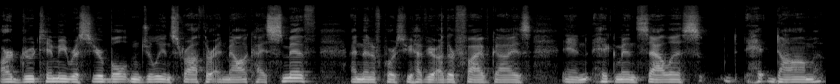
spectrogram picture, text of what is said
are Drew Timme, Rasir Bolton, Julian Strawther, and Malachi Smith. And then, of course, you have your other five guys in Hickman, Sallis, Dom,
